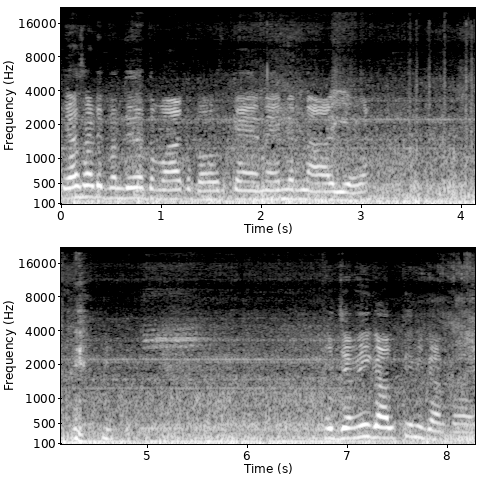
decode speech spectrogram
ਤੇ ਸਾਡੇ ਬੰਦੇ ਦਾ ਦਿਮਾਗ ਬਹੁਤ ਕਾਇਮ ਹੈ, ਇਹ ਮੇਰੇ ਨਾਲ ਹੀ ਹੈਗਾ। ਇਹ ਜਮੀ ਗਲਤੀ ਨਹੀਂ ਕਰਦਾ ਹੈ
